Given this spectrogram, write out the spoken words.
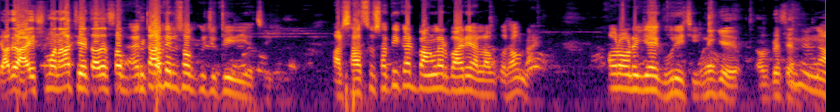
যাদের আয়ুষ্মান আছে তাদের সব তাদের সবকিছু ফ্রি আছে আর স্বাস্থ্য সাথী কার্ড বাংলার বাইরে অ্যালাউ কোথাও নাই। আমরা অনেক জায়গায় ঘুরেছি। উনি কে? না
